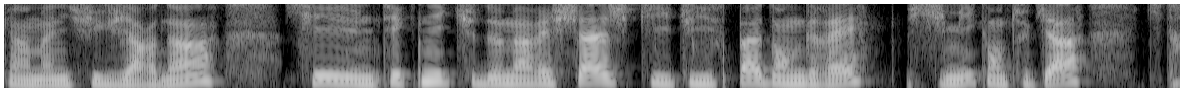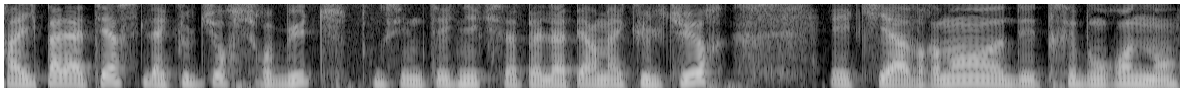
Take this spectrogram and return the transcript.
qui a un magnifique jardin, qui est une technique de maraîchage qui n'utilise pas d'engrais chimique en tout cas, qui travaille pas la terre, c'est de la culture sur but. C'est une technique qui s'appelle la permaculture et qui a vraiment des très bons rendements.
